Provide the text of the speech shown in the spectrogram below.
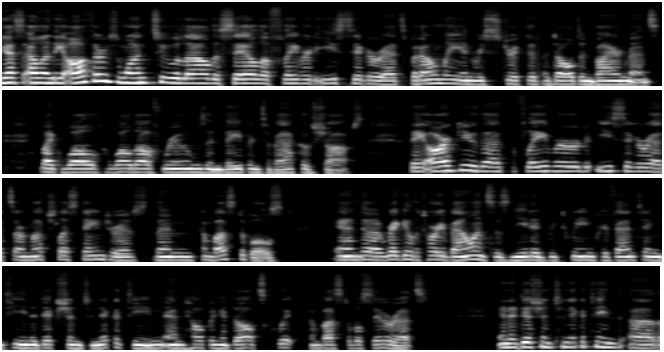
Yes, Ellen. The authors want to allow the sale of flavored e cigarettes, but only in restricted adult environments like wall- walled off rooms and vape and tobacco shops. They argue that the flavored e cigarettes are much less dangerous than combustibles and uh, regulatory balance is needed between preventing teen addiction to nicotine and helping adults quit combustible cigarettes. In addition to nicotine, uh,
